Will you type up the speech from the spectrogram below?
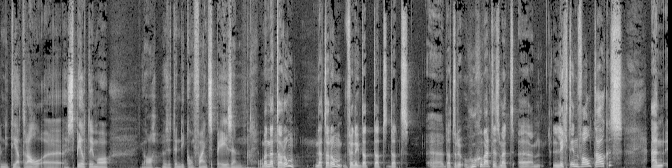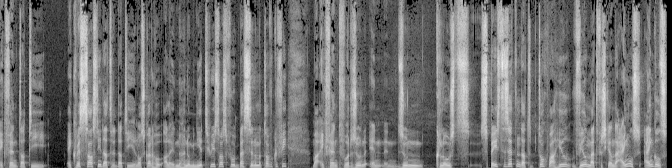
niet theatraal eh, gespeeld, hè, maar ja, we zitten in die confined space en... Maar net daarom, net daarom vind ik dat, dat, dat, eh, dat er goed gewerkt is met ehm, lichtinval telkens. En ik vind dat die... Ik wist zelfs niet dat, er, dat die een Oscar alleen genomineerd geweest was voor Best Cinematography. Maar ik vind voor zo'n in, in zo'n closed space te zitten, dat er toch wel heel veel met verschillende angles, angles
